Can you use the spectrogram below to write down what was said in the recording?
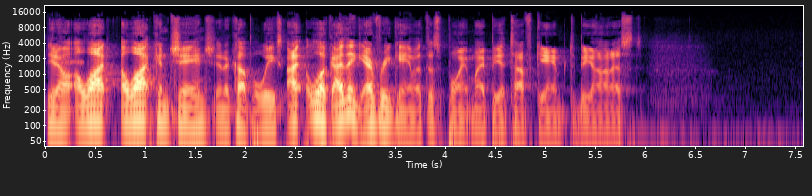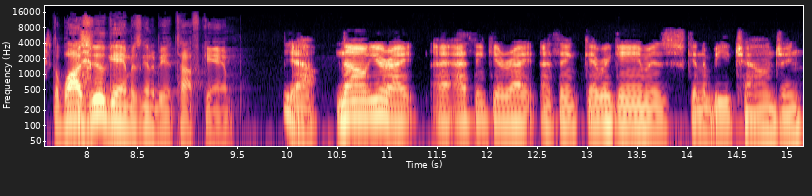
You know, a lot a lot can change in a couple weeks. I look, I think every game at this point might be a tough game, to be honest. The Wazoo game is going to be a tough game. Yeah. No, you're right. I, I think you're right. I think every game is going to be challenging,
